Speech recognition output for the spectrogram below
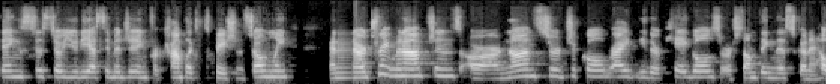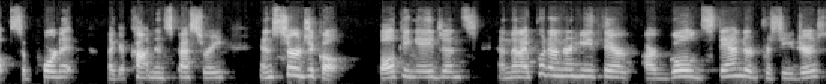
things, cysto UDS imaging for complex patients only. And our treatment options are our non-surgical, right? Either Kegels or something that's going to help support it, like a continence pessary, and surgical, bulking agents. And then I put underneath there our gold standard procedures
